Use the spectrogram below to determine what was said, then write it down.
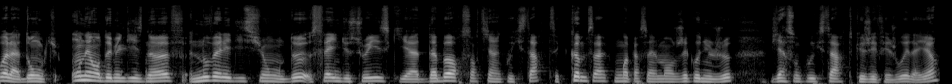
Voilà, donc on est en 2019, nouvelle édition de Slay Industries qui a d'abord sorti un Quick Start. C'est comme ça que moi personnellement j'ai connu le jeu, via son Quick Start que j'ai fait jouer d'ailleurs.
